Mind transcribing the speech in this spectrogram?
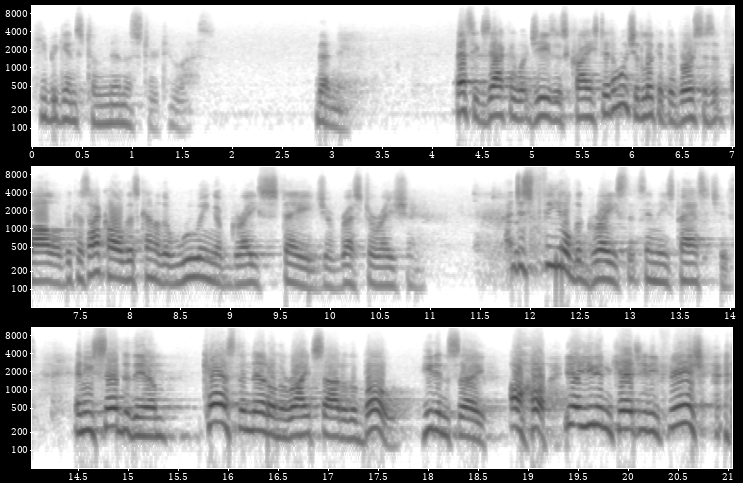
he begins to minister to us. Doesn't he? That's exactly what Jesus Christ did. I want you to look at the verses that follow because I call this kind of the wooing of grace stage of restoration. I just feel the grace that's in these passages. And he said to them, Cast the net on the right side of the boat. He didn't say, Oh, yeah, you didn't catch any fish.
